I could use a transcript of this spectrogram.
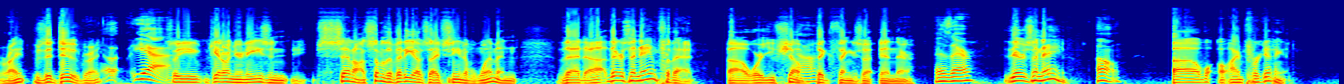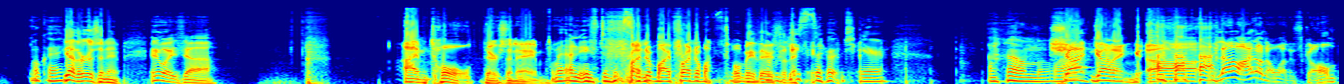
right? It was a dude, right? Yeah. So you get on your knees and sit on. Some of the videos I've seen of women that uh, there's a name for that uh, where you shove Yeah. big things uh, in there. Is there? There's a name. Oh, Uh, wh- oh, I'm forgetting it. okay. Yeah, there is a name. Anyways, uh, I'm told there's a name. Man, you've done Friend of my friend of mine told me there's a name. research here. Um, wow. Shotgunning. Uh, no, I don't know what it's called.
